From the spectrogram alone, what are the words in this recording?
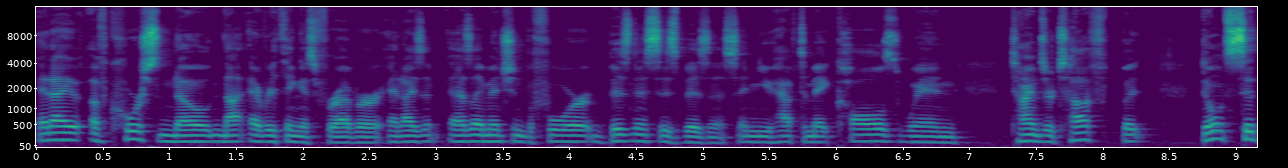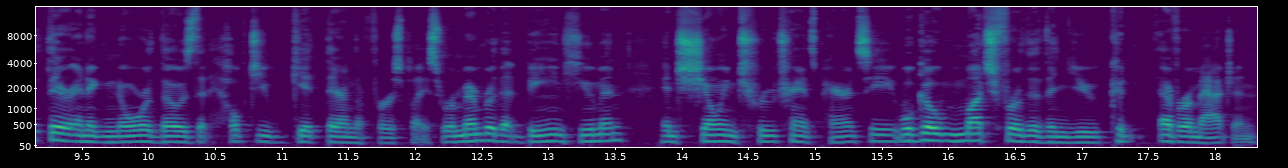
And I, of course, know not everything is forever. And as, as I mentioned before, business is business, and you have to make calls when times are tough, but don't sit there and ignore those that helped you get there in the first place. Remember that being human and showing true transparency will go much further than you could ever imagine.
